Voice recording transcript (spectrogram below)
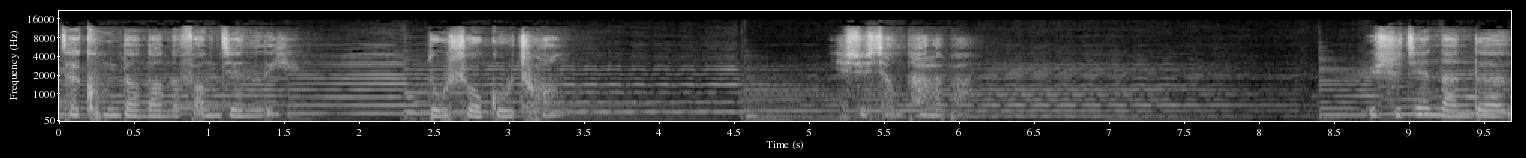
在空荡荡的房间里独守孤窗，也许想他了吧。于是艰难地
